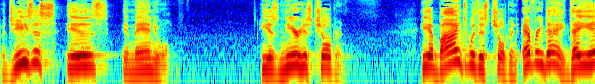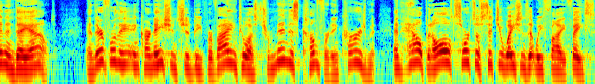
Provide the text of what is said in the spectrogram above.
But Jesus is Immanuel. He is near his children. He abides with his children every day, day in and day out. And therefore, the incarnation should be providing to us tremendous comfort, encouragement, and help in all sorts of situations that we face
